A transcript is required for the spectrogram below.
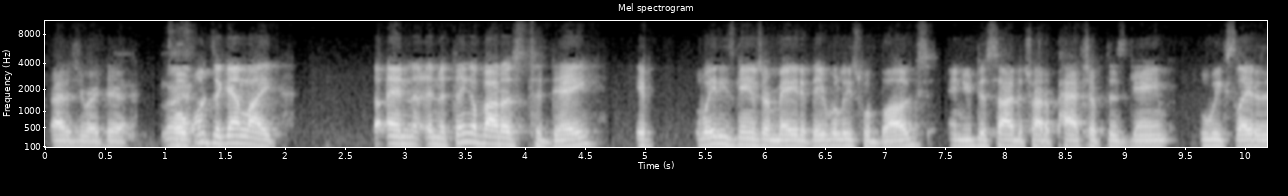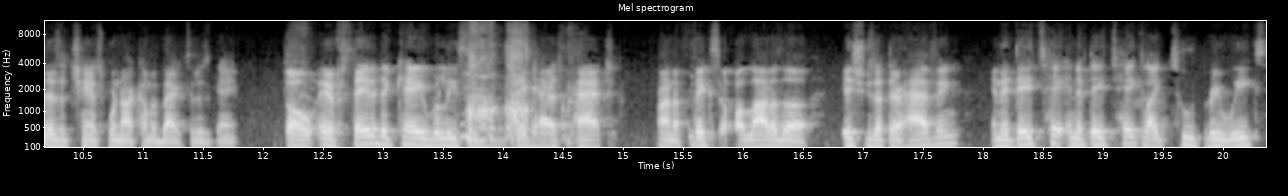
strategy right there. Right. But once again, like, and and the thing about us today, if the way these games are made, if they release with bugs and you decide to try to patch up this game two weeks later, there's a chance we're not coming back to this game. So if State of Decay releases a big ass patch trying to fix up a lot of the issues that they're having, and if they take and if they take like two three weeks,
